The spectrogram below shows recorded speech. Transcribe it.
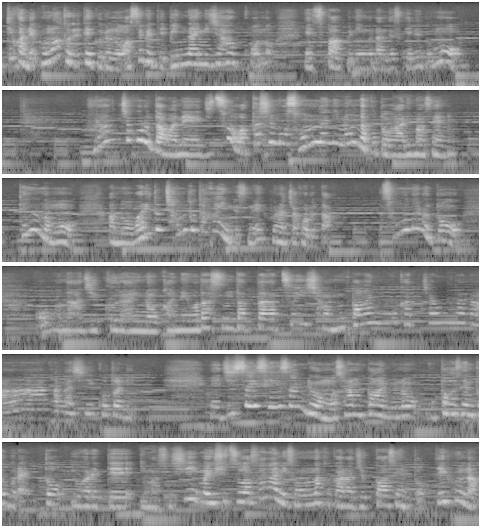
っていうかね、この後出てくるのは全て瓶内二次発酵のスパークリングなんですけれども、フランチャコルタはね、実は私もそんなに飲んだことがありません。っていうのも、あの割とちゃんと高いんですね、フランチャコルタ。そうなると、同じくらいのお金を出すんだったらついシャンパーニュを買っちゃうんだな悲しいことに。え実際生産量もシャンパーニュの5%ぐらいと言われていますし、まあ、輸出はさらにその中から10%っていう風な、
